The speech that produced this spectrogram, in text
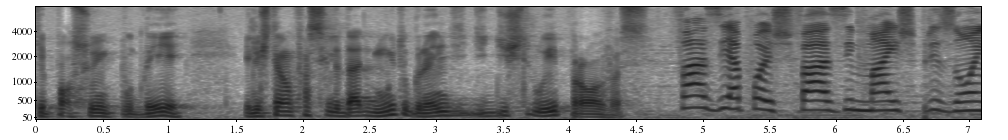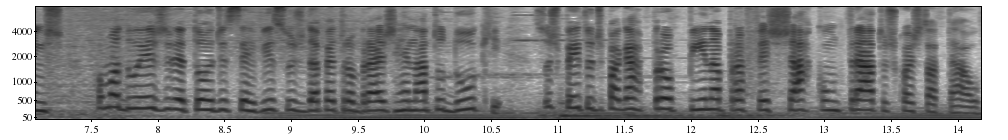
que possuem poder, eles têm uma facilidade muito grande de destruir provas. Fase após fase, mais prisões, como a do ex-diretor de serviços da Petrobras, Renato Duque, suspeito de pagar propina para fechar contratos com a estatal.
